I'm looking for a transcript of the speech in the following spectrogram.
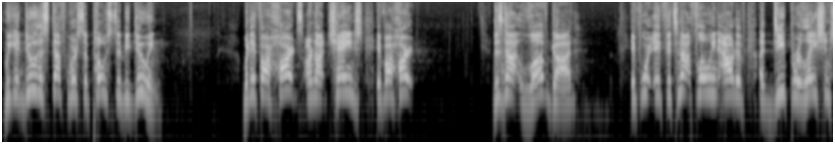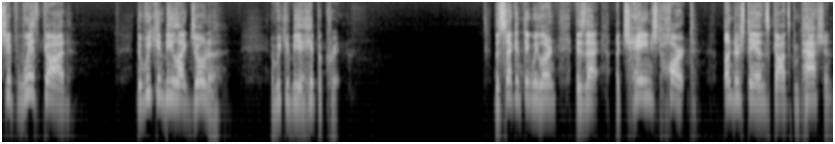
we can do the stuff we're supposed to be doing. But if our hearts are not changed, if our heart does not love God, if, we're, if it's not flowing out of a deep relationship with God, then we can be like Jonah and we can be a hypocrite. The second thing we learn is that a changed heart understands God's compassion.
